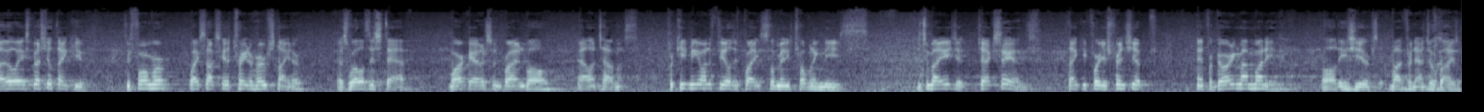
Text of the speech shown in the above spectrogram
I owe a special thank you to former White Sox head trainer Herm Schneider, as well as his staff, Mark Anderson, Brian Ball, Alan Thomas, for keeping me on the field despite so many troubling needs. And to my agent, Jack Sands, thank you for your friendship and for guarding my money all these years, my financial advisor.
